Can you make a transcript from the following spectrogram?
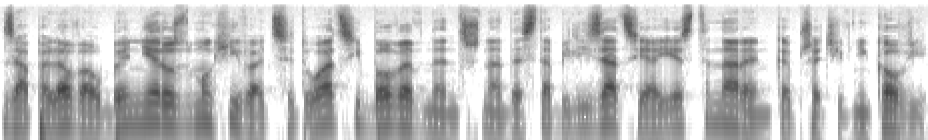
Zaapelował, by nie rozdmuchiwać sytuacji, bo wewnętrzna destabilizacja jest na rękę przeciwnikowi.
